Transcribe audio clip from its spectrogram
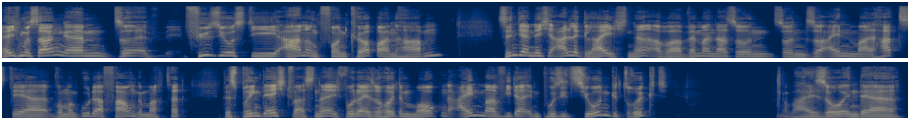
Ich muss sagen, ähm, so, äh, Physios, die Ahnung von Körpern haben, sind ja nicht alle gleich, ne? Aber wenn man da so, ein, so, ein, so einen mal hat, der, wo man gute Erfahrungen gemacht hat, das bringt echt was, ne? Ich wurde also heute Morgen einmal wieder in Position gedrückt, weil so in der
